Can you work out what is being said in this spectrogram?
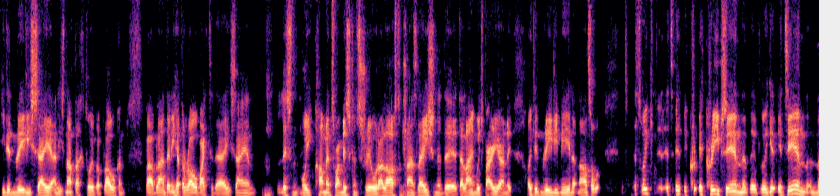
he didn't really say it, and he's not that type of bloke, and blah blah. And then he had to roll back today saying, "Listen, my comments were misconstrued. I lost in translation and the the language barrier, and I didn't really mean it." And also, it's, like it, it, it, it creeps in it, like it, it's in, in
